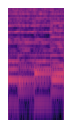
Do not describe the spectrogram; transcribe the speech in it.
Música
